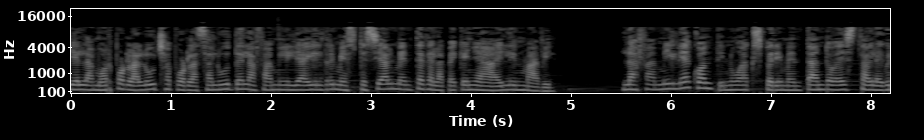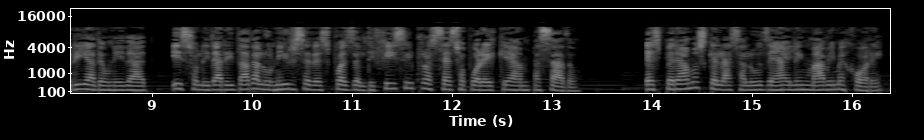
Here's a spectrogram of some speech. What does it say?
y el amor por la lucha por la salud de la familia Ildrim y especialmente de la pequeña Aileen Mavi. La familia continúa experimentando esta alegría de unidad y solidaridad al unirse después del difícil proceso por el que han pasado. Esperamos que la salud de Aileen Mavi mejore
